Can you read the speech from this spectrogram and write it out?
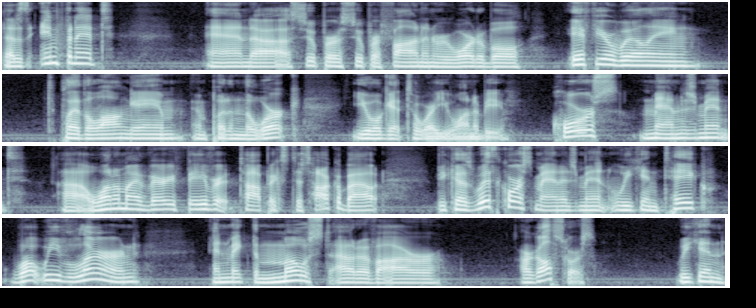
That is infinite and uh, super, super fun and rewardable. If you're willing to play the long game and put in the work, you will get to where you want to be. Course management, uh, one of my very favorite topics to talk about, because with course management, we can take what we've learned and make the most out of our our golf scores. We can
